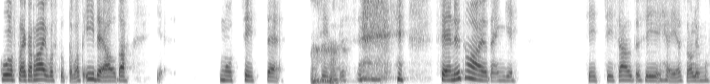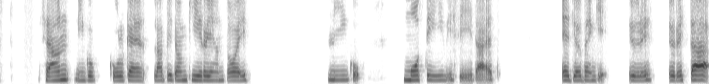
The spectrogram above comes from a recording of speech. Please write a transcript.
kuulostaa aika raivostuttavalta idealta, mutta sitten, sitten se, se nyt vaan jotenkin sit sisältyi siihen ja se oli musta, se on niin kuin kulkee läpi ton kirjan toi niin kuin motiivi siitä, että, että jotenkin yrit, yrittää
